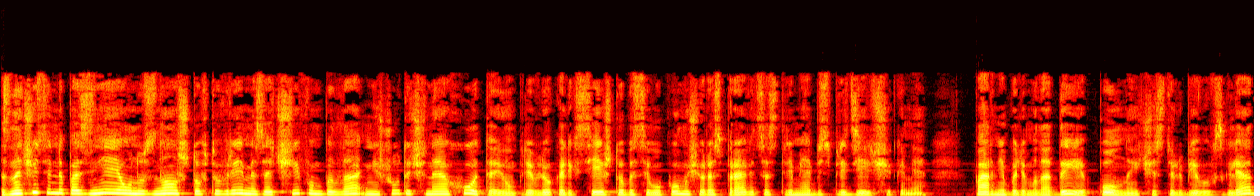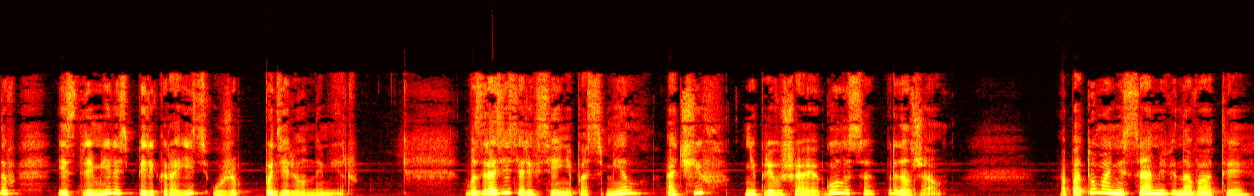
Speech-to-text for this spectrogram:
Значительно позднее он узнал, что в то время за Чифом была нешуточная охота, и он привлек Алексея, чтобы с его помощью расправиться с тремя беспредельщиками. Парни были молодые, полные честолюбивых взглядов и стремились перекроить уже поделенный мир. Возразить Алексей не посмел, а Чиф, не превышая голоса, продолжал. А потом они сами виноваты,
